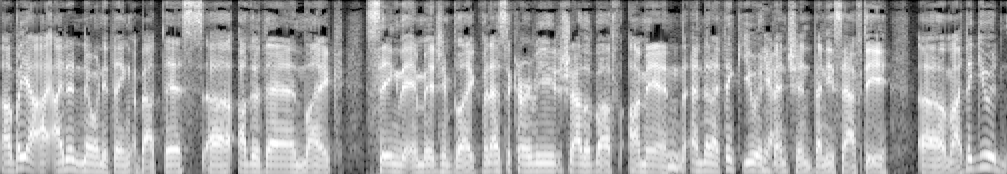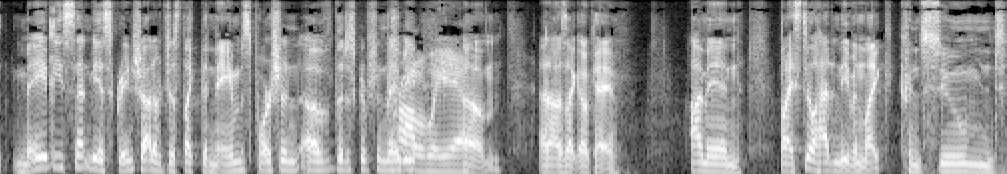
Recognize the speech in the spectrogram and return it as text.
Uh, but yeah, I, I, didn't know anything about this uh, other than like seeing the image and be like Vanessa Kirby, Shia LaBeouf, I'm in. And then I think you had yeah. mentioned Benny Safdie. Um, I think you had maybe sent me a screenshot of just like the names portion of the description, maybe. Probably, yeah. Um, and I was like, okay, I'm in. But I still hadn't even like consumed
